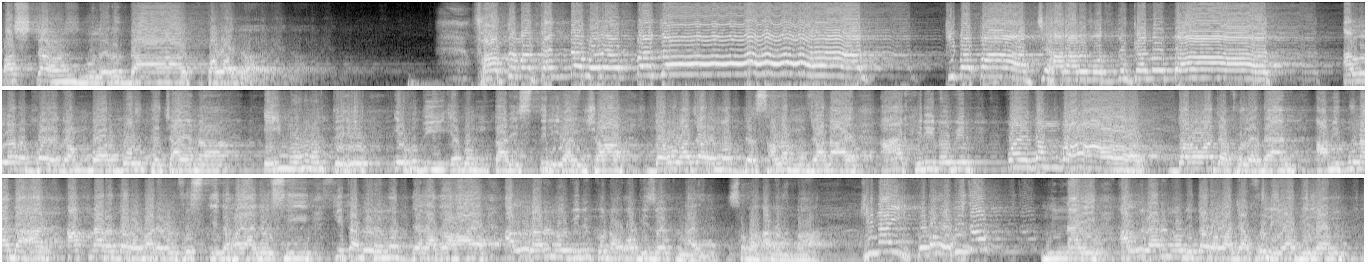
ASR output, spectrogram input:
পাঁচটা আঙ্গুলের দাগ পাওয়া যায়। ফাতেমা কান্দা বলে কি ব্যাপার? চেহারার মধ্যে কেন দাগ? আল্লাহর পয়গম্বর বলতে চায় না, এই মুহূর্তে ইহুদি এবং তার স্ত্রী আইসা দরওয়াজার মধ্যে সালাম জানায়, আখিরি নবীর পয়গম্বর, দরওয়াজা খুলে দেন। আমি গুনাহগার, আপনার দরবারে উপস্থিত হয়ে গেছি। কিতাবের মধ্যে লাগা হয়, আল্লাহর নবীর কোনো অভিযোগ নাই। সুবহানাল্লাহ। কি নাই? কোনো অভিযোগ নাই। আল্লাহর নবী দরওয়াজা খুলিয়া দিলেন।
